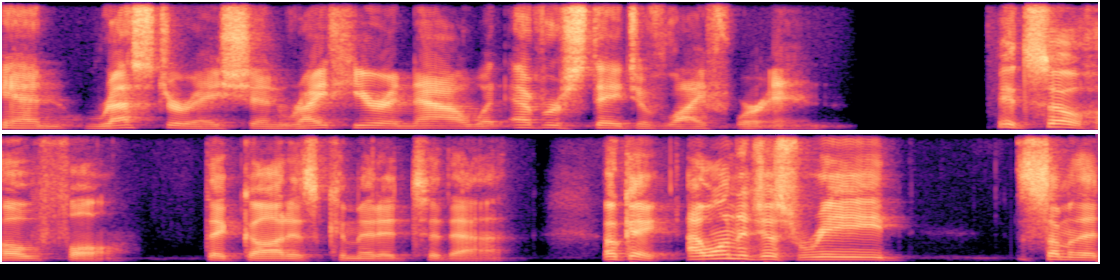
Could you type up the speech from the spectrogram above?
and restoration right here and now, whatever stage of life we're in. It's so hopeful that God is committed to that. Okay, I want to just read some of the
